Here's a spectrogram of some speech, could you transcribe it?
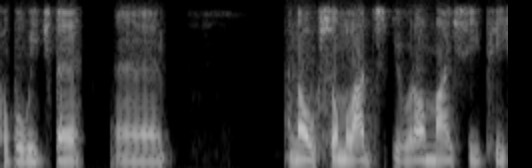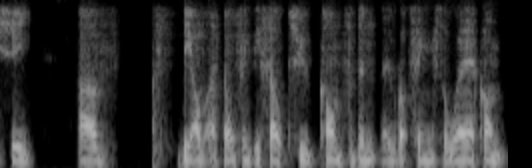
couple of weeks there. Um, I know some lads who were on my CPC have. They, I don't think they felt too confident. They've got things to work on,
